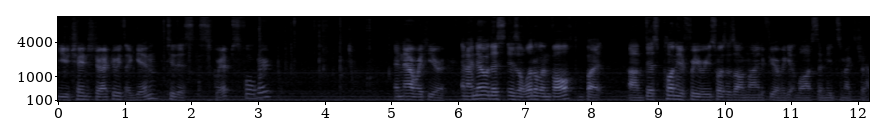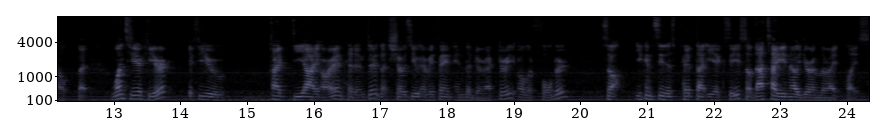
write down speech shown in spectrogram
you change directories again to this scripts folder. And now we're here. And I know this is a little involved, but um, there's plenty of free resources online if you ever get lost and need some extra help. But once you're here, if you type dir and hit enter, that shows you everything in the directory or the folder. So you can see this pip.exe, so that's how you know you're in the right place.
